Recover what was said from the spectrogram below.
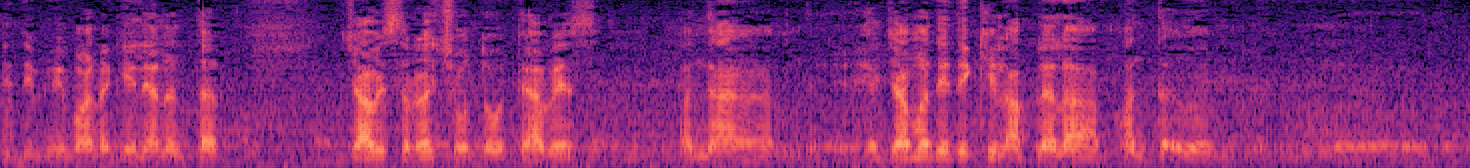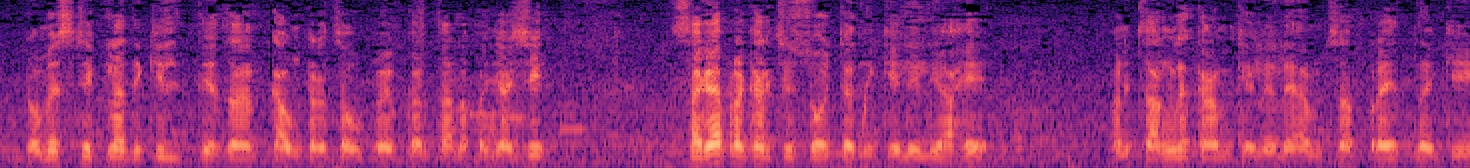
ती विमानं गेल्यानंतर ज्यावेळेस रश होतो त्यावेळेस ह्याच्यामध्ये देखील आपल्याला अंत डोमेस्टिकला देखील त्याचा काउंटरचा उपयोग करता आला पाहिजे अशी सगळ्या प्रकारची सोय त्यांनी केलेली आहे. आणि चांगलं काम केलेलं आहे. आमचा प्रयत्न की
